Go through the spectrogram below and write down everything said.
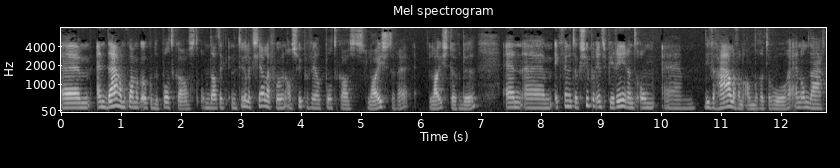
Um, en daarom kwam ik ook op de podcast, omdat ik natuurlijk zelf gewoon al superveel podcasts luisteren, luisterde. En um, ik vind het ook super inspirerend om die verhalen van anderen te horen en om daar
